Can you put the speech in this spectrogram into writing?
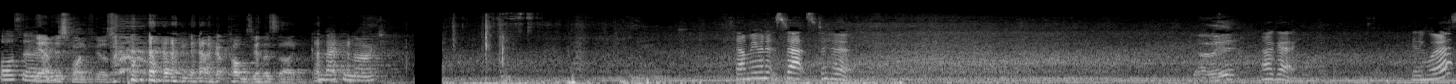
Awesome. Now this one feels, now I got problems the other side. Come back in March. Tell me when it starts to hurt. Now there? Okay. Getting worse?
